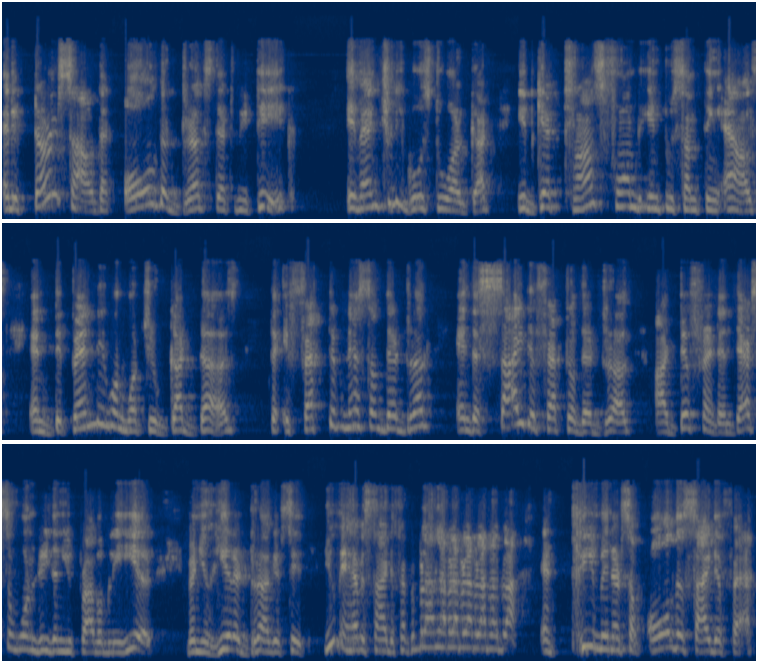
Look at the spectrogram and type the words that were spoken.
And it turns out that all the drugs that we take eventually goes to our gut it gets transformed into something else and depending on what your gut does the effectiveness of that drug and the side effect of that drug are different. And that's the one reason you probably hear when you hear a drug, it says you may have a side effect, blah, blah, blah, blah, blah, blah, blah, and three minutes of all the side effect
